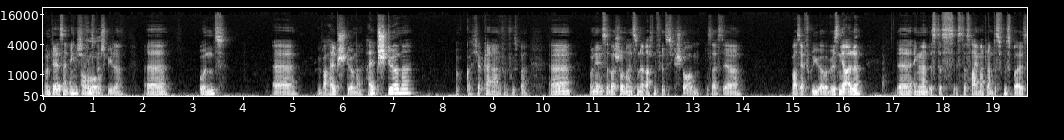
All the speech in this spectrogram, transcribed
Und der ist ein englischer Oh. Fußballspieler. Äh, und äh, war Halbstürmer. Halbstürmer? Oh Gott, ich habe keine Ahnung von Fußball. Äh, und er ist aber schon 1948 gestorben. Das heißt, er war sehr früh. Aber wir wissen ja alle, äh, England ist das, ist das Heimatland des Fußballs.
